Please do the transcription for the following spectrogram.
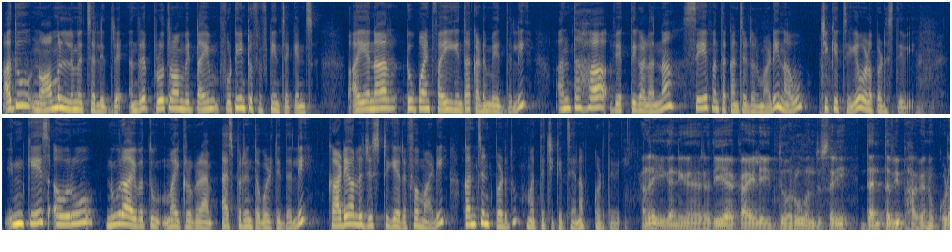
ಅದು ನಾರ್ಮಲ್ ಲಿಮಿಟ್ಸಲ್ಲಿದ್ದರೆ ಅಂದರೆ prothrombin time fourteen to fifteen seconds I N R two point ಫೈವ್ಗಿಂತ ಕಡಿಮೆ ಇದ್ದಲ್ಲಿ ಅಂತಹ ವ್ಯಕ್ತಿಗಳನ್ನು ಸೇಫ್ ಅಂತ ಕನ್ಸಿಡರ್ ಮಾಡಿ ನಾವು ಚಿಕಿತ್ಸೆಗೆ ಒಳಪಡಿಸ್ತೀವಿ. ಇನ್ ಕೇಸ್ ಅವರು ನೂರ ಐವತ್ತು ಮೈಕ್ರೋಗ್ರಾಮ್ ಆಸ್ಪಿರಿನ್ ತಗೊಳ್ತಿದ್ದಲ್ಲಿ ಕಾರ್ಡಿಯಾಲಜಿಸ್ಟ್ಗೆ ರೆಫರ್ ಮಾಡಿ ಕನ್ಸೆಂಟ್ ಪಡೆದು ಮತ್ತೆ ಚಿಕಿತ್ಸೆಯನ್ನು ಕೊಡ್ತೀವಿ. ಅಂದರೆ ಈಗ ನೀವು ಹೃದಯ ಕಾಯಿಲೆ ಇದ್ದವರು ಒಂದು ಸರಿ ದಂತ ವಿಭಾಗನೂ ಕೂಡ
